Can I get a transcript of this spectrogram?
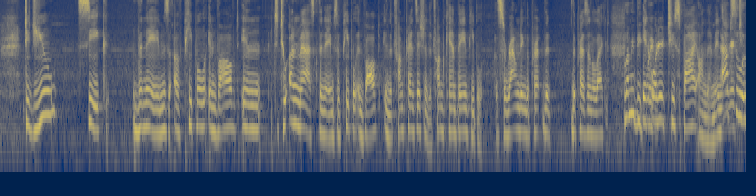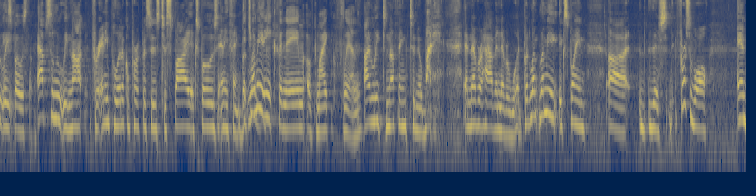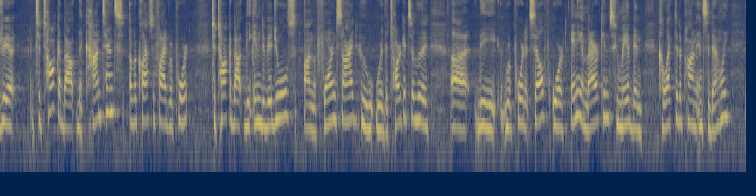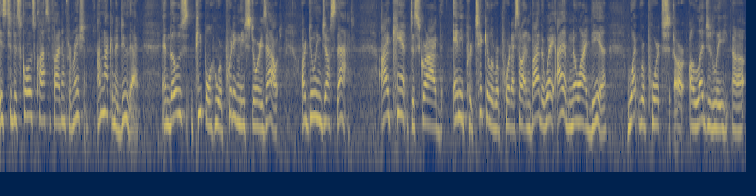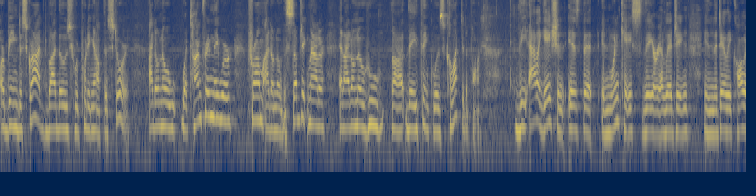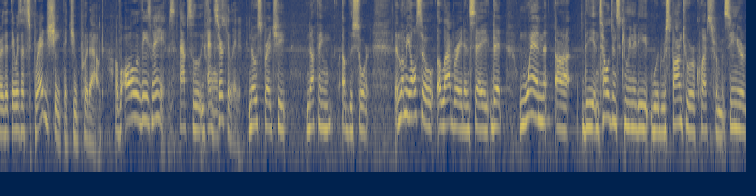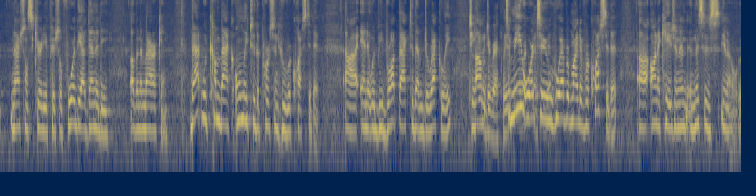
did you seek the names of people involved in to, to, unmask the names of people involved in the Trump transition, the Trump campaign, people surrounding the, pre, the the president-elect? Let me be clear. In order to spy on them, in absolutely, order to expose them? Absolutely not for any political purposes to spy, expose anything. But Did let me leak the name of Mike Flynn? I leaked nothing to nobody, and never have and never would. But let, let me explain uh, this. First of all, Andrea, to talk about the contents of a classified report – to talk about the individuals on the foreign side who were the targets of the, uh, the report itself or any Americans who may have been collected upon incidentally is to disclose classified information. I'm not going to do that. And those people who are putting these stories out are doing just that. I can't describe any particular report I saw. And by the way, I have no idea what reports are allegedly uh, are being described by those who are putting out this story. I don't know what time frame they were from. I don't know the subject matter, and I don't know who uh, they think was collected upon. The allegation is that in one case they are alleging in the Daily Caller that there was a spreadsheet that you put out of all of these names. Absolutely false. And circulated. No spreadsheet, nothing of the sort. And let me also elaborate and say that when uh, the intelligence community would respond to a request from a senior national security official for the identity of an American. That would come back only to the person who requested it. Uh, and it would be brought back to them directly. To you um, directly? To me or to it. whoever might have requested it uh, on occasion. And, and this is, you know,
